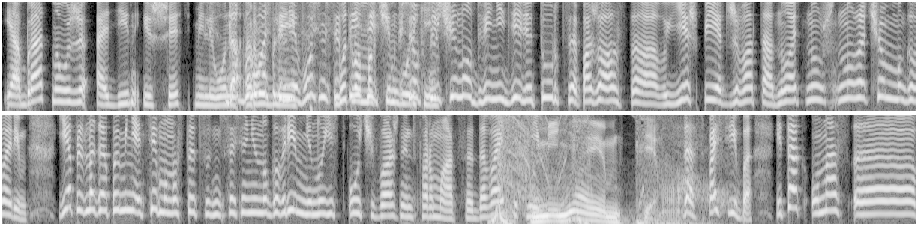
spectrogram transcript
И обратно уже 1,6 миллиона да рублей. Да мне, 80 вот тысяч, все включено, две недели, Турция, пожалуйста, ешь, пей от живота. Ну, ну, ну, о чем мы говорим? Я предлагаю поменять тему, у нас остается совсем немного времени, но есть очень важная информация. Давайте к ним. Меняем тему. Да, спасибо. Итак, у нас э,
